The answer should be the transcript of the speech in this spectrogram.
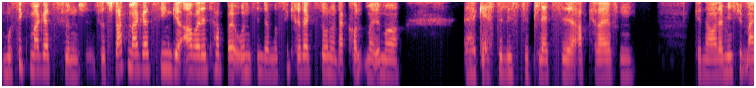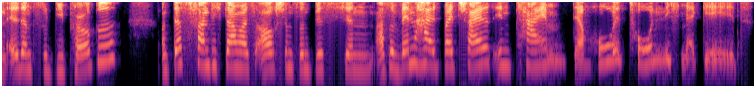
Musikmagazin, für, fürs Stadtmagazin gearbeitet habe bei uns in der Musikredaktion und da konnte man immer äh, Gästeliste Plätze abgreifen. Genau, da bin ich mit meinen Eltern zu Deep Purple und das fand ich damals auch schon so ein bisschen, also wenn halt bei Child in Time der hohe Ton nicht mehr geht,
